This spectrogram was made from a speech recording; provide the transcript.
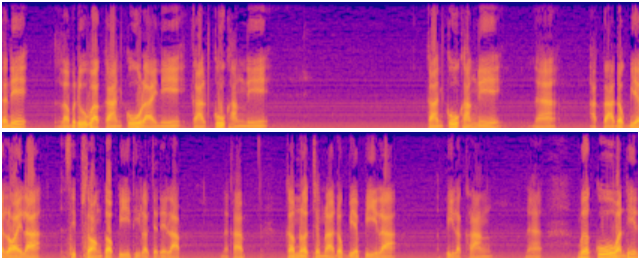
ทีนี้เรามาดูว่าการกู้รายนี้ การกู้ครั้งนี้ การกู้ครั้งนี้นะอัตราดอกเบี้ยร้อยละ 12 ต่อปีที่เราจะได้รับนะครับกำหนดชำระดอกเบี้ยปีละ ปีละครั้งนะเมื่อกู้วันที่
